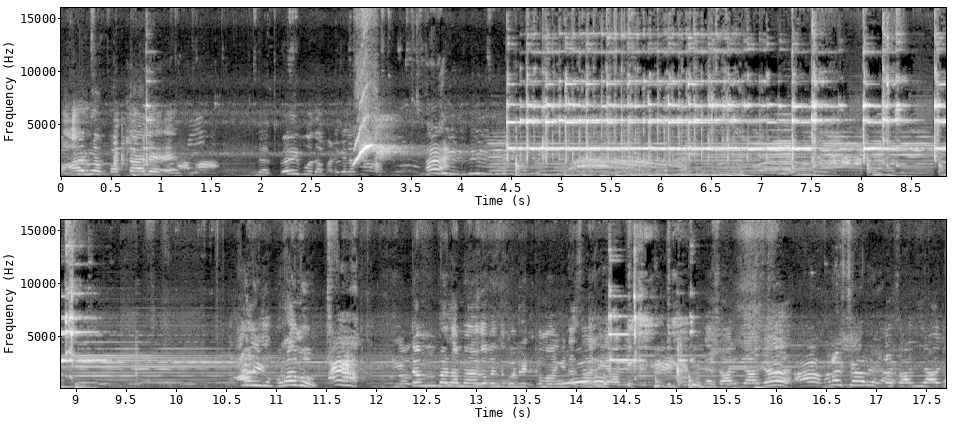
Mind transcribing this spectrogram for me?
பார்வை பட்டாலே ஆமா. இந்த பேய் பூத படைகள் எல்லாம் நான்கு புறமும் இடம்பலமாக வந்து கொண்டிருக்குமா? இடசாரியாக இடசாரியாக இடசாரியாக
